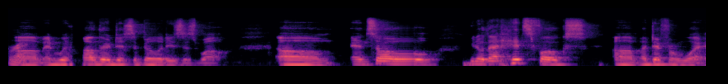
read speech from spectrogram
right. um, and with other disabilities as well. Um, and so, you know, that hits folks um, a different way.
